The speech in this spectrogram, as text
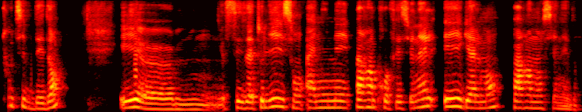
tout type d'aidants. Et ces ateliers, ils sont animés par un professionnel et également par un ancien aidant.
